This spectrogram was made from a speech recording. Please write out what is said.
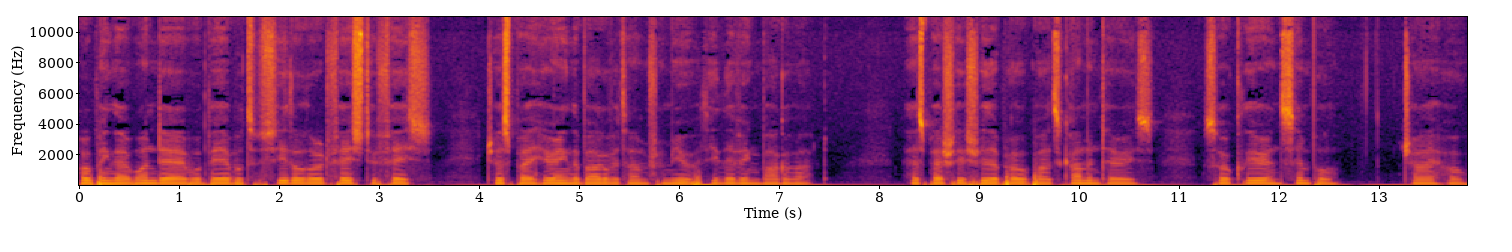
hoping that one day I will be able to see the Lord face to face just by hearing the Bhagavatam from you, the living Bhagavat, especially Srila Prabhupada's commentaries, so clear and simple. Jai Ho.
